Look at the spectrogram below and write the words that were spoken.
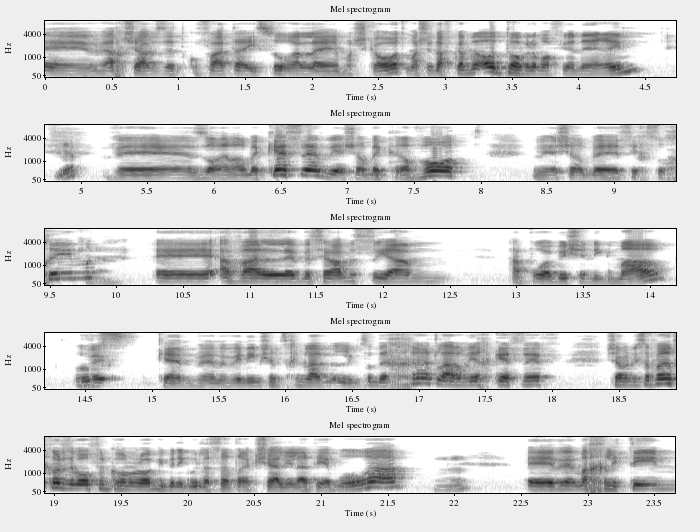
אה, ועכשיו זה תקופת האיסור על אה, משקאות מה שדווקא מאוד טוב למאפיונרים יפ. וזורם הרבה כסף ויש הרבה קרבות ויש הרבה סכסוכים כן. אבל בשלב מסוים הפרובישן נגמר. אופס. כן והם מבינים שהם צריכים למצוא דרך אחרת להרוויח כסף. עכשיו אני אספר את כל זה באופן קרונולוגי בניגוד לסרט רק שהעלילה תהיה ברורה. מהמם. אה, והם מחליטים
